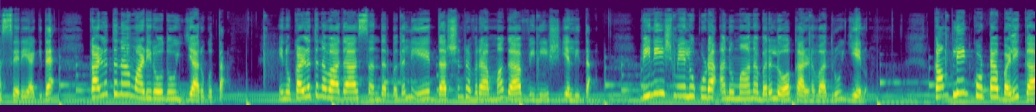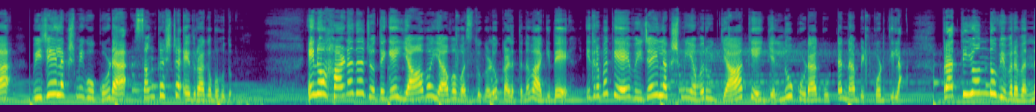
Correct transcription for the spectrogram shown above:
ಸೆರೆಯಾಗಿದೆ. ಕಳ್ಳತನ ಮಾಡಿರೋದು ಯಾರು ಗೊತ್ತಾ? ಇನ್ನು ಕಳ್ಳತನವಾದ ಸಂದರ್ಭದಲ್ಲಿ ದರ್ಶನ್ ರವರ ಮಗ ವಿನೀಶ್ ಎಲ್ಲಿದ್ದ? ವಿನೀಶ್ ಮೇಲೂ ಕೂಡ ಅನುಮಾನ ಬರಲು ಕಾರಣವಾದ್ರು ಏನು? ಕಂಪ್ಲೇಂಟ್ ಕೊಟ್ಟ ಬಳಿಕ ವಿಜಯಲಕ್ಷ್ಮಿಗೂ ಕೂಡ ಸಂಕಷ್ಟ ಎದುರಾಗಬಹುದು. ಇನ್ನು ಹಣದ ಜೊತೆಗೆ ಯಾವ ಯಾವ ವಸ್ತುಗಳು ಕಳ್ಳತನವಾಗಿದೆ? ಇದರ ಬಗ್ಗೆ ವಿಜಯಲಕ್ಷ್ಮಿ ಅವರು ಯಾಕೆ ಎಲ್ಲೂ ಕೂಡ ಗುಟ್ಟನ್ನ ಬಿಟ್ಕೊಡ್ತಿಲ್ಲ? ಪ್ರತಿಯೊಂದು ವಿವರವನ್ನ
